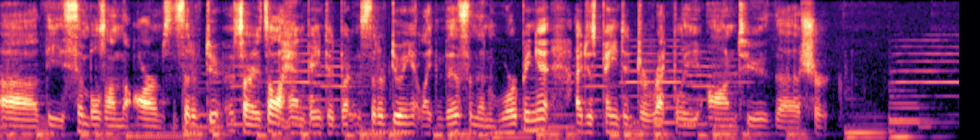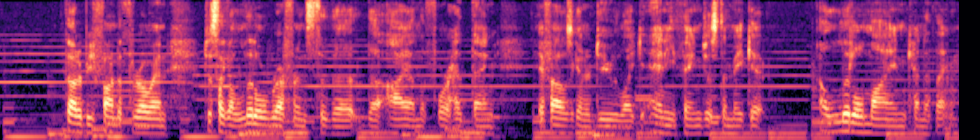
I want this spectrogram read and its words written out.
uh, the symbols on the arms. Instead of do sorry, it's all hand painted, but instead of doing it like this and then warping it, I just painted directly onto the shirt. Thought it'd be fun to throw in just like a little reference to the, the eye on the forehead thing if I was gonna do like anything just to make it a little mine kind of thing.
